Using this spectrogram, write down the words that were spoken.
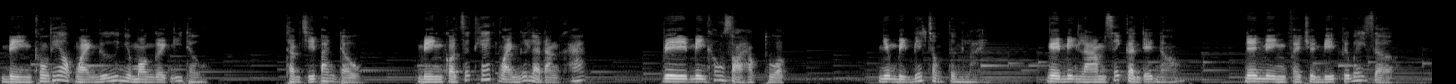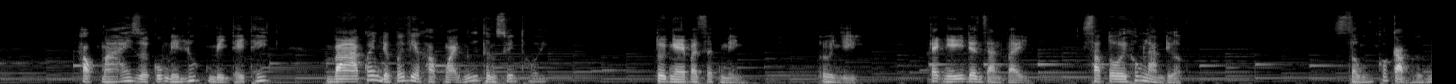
Mình không thích học ngoại ngữ như mọi người nghĩ đâu. Thậm chí ban đầu, mình còn rất ghét ngoại ngữ là đằng khác, vì mình không giỏi học thuộc. Nhưng mình biết trong tương lai, nghề mình làm sẽ cần đến nó, nên mình phải chuẩn bị từ bây giờ. Học mãi rồi cũng đến lúc mình thấy thích và quen được với việc học ngoại ngữ thường xuyên thôi. Tôi nghe và giật mình. Ừ nhỉ, cách nghĩ đơn giản vậy, sao tôi không làm được? Sống có cảm hứng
